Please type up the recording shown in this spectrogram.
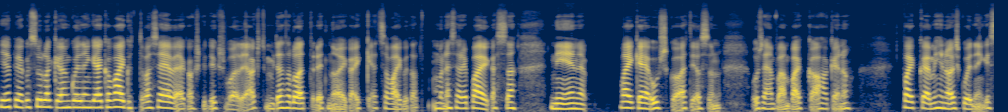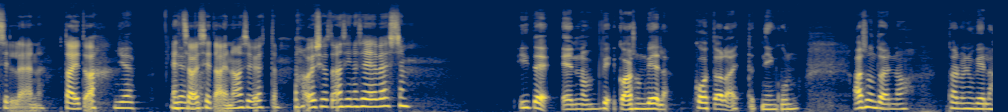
Jep, ja kun sullakin on kuitenkin aika vaikuttava CV 21-vuotiaaksi, mitä sä luettelit noin kaikki, että sä vaikutat monessa eri paikassa, niin vaikea uskoa, että jos on useampaan paikkaan hakenut paikkoja, mihin olisi kuitenkin silleen taitoa, Jep. että se olisi sitä ainoa syy, että olisi jotain siinä CVssä. Itse en ole, kun asun vielä kotona, että, että niin kun asunto en ole tarvinnut vielä,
